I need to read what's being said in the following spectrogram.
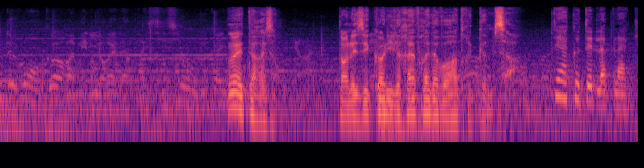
Nous devons encore améliorer la précision du. Ouais, t'as raison. Dans les écoles, ils rêveraient d'avoir un truc comme ça. T'es à côté de la plaque.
